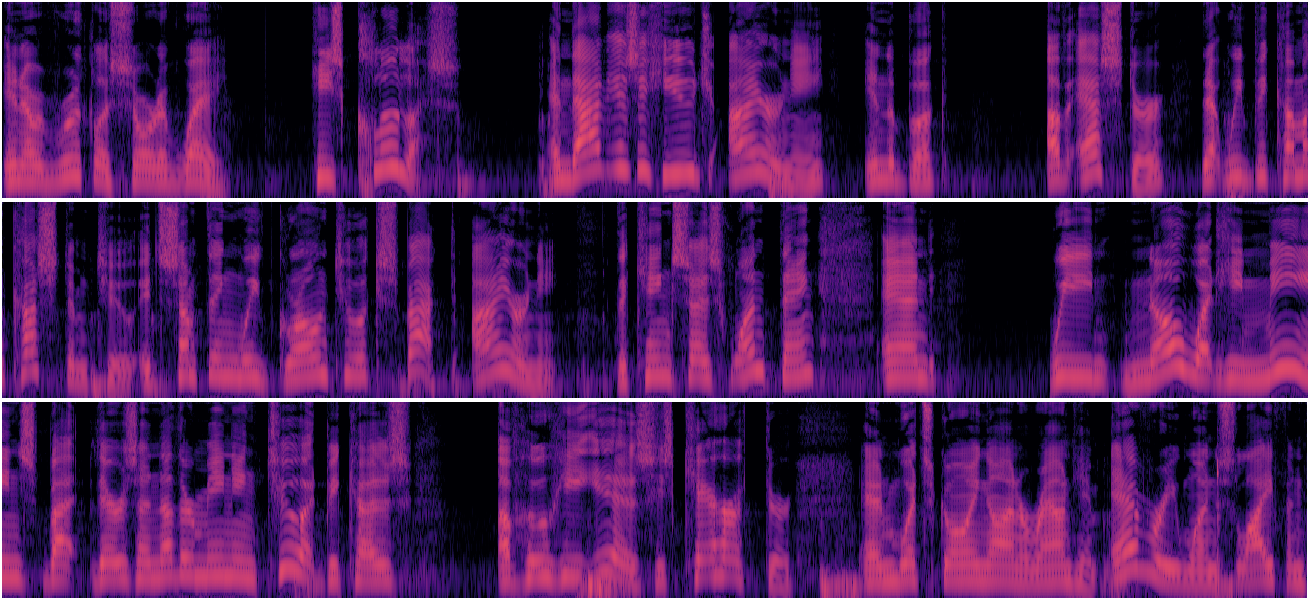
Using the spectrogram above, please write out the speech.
in a ruthless sort of way. He's clueless. And that is a huge irony in the book of Esther that we've become accustomed to. It's something we've grown to expect irony. The king says one thing, and we know what he means, but there's another meaning to it because of who he is, his character, and what's going on around him. Everyone's life and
